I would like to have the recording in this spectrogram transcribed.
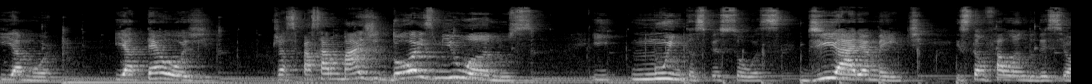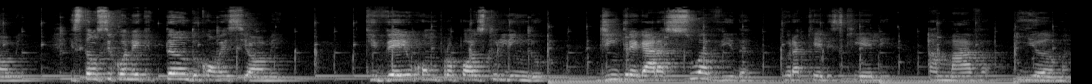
e amor. E até hoje, já se passaram mais de dois mil anos e muitas pessoas diariamente estão falando desse homem, estão se conectando com esse homem que veio com um propósito lindo de entregar a sua vida por aqueles que ele amava e ama.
